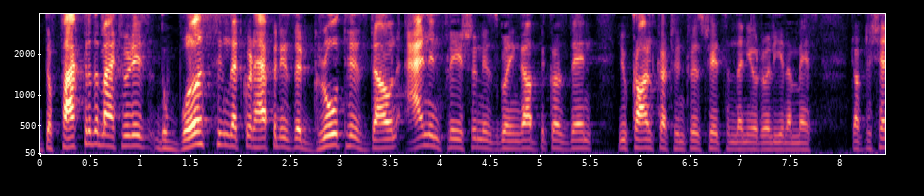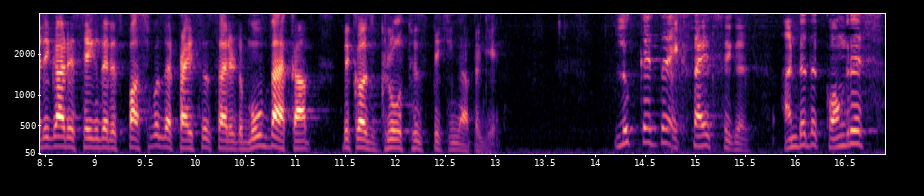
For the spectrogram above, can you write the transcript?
the fact of the matter is the worst thing that could happen is that growth is down and inflation is going up because then you can't cut interest rates and then you're really in a mess. Dr. Shettigar is saying that it's possible that prices have started to move back up because growth is picking up again. Look at the excise figures. Under the Congress,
